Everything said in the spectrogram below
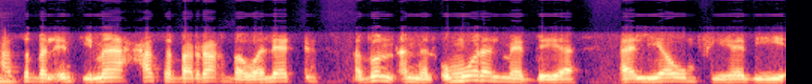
حسب الانتماء حسب الرغبة ولكن أظن أن الأمور المادية اليوم في هذه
